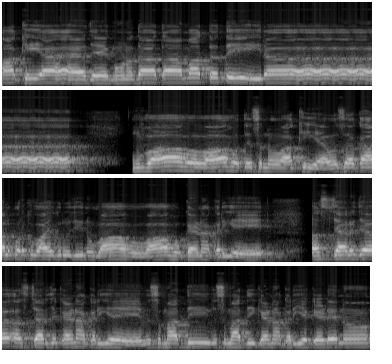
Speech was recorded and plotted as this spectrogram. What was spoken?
ਆਖਿਆ ਜੈ ਗੁਣ ਦਾਤਾ ਮਤ ਤੀਰਾ ਵਾਹ ਵਾਹ ਤਿਸਨੋ ਆਖਿਆ ਉਸ ਅਕਾਲ ਪੁਰਖ ਵਾਹਿਗੁਰੂ ਜੀ ਨੂੰ ਵਾਹ ਵਾਹ ਕਹਿਣਾ ਕਰੀਏ। ਅਸਚਰਜ ਅਸਚਰਜ ਕਹਿਣਾ ਕਰੀਏ, ਵਿਸਮਾਦੀ ਵਿਸਮਾਦੀ ਕਹਿਣਾ ਕਰੀਏ ਕਿਹੜੇ ਨੂੰ?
